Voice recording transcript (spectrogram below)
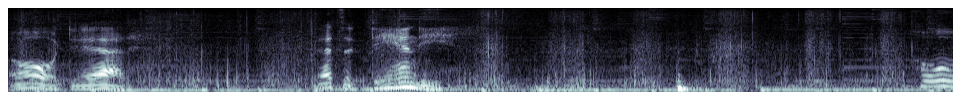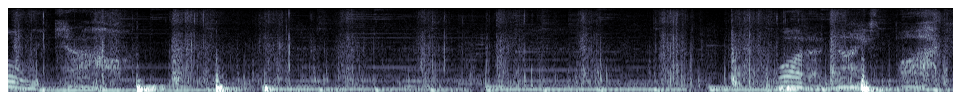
Oh, Dad. That's a dandy. Holy cow. What a nice buck.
